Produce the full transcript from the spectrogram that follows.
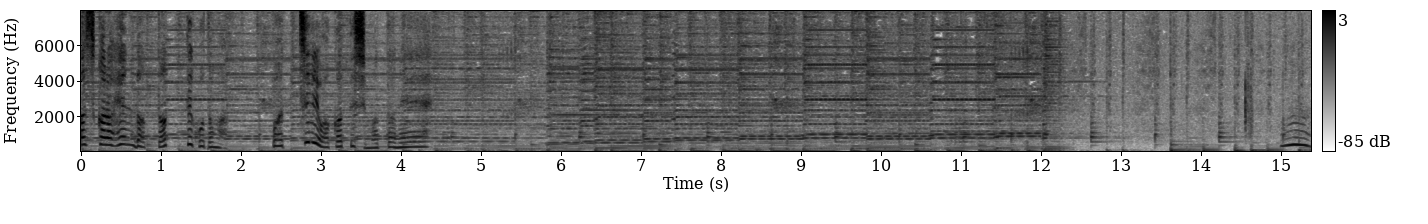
昔から変だったってことがバッチリ分かってしまったね。うん。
